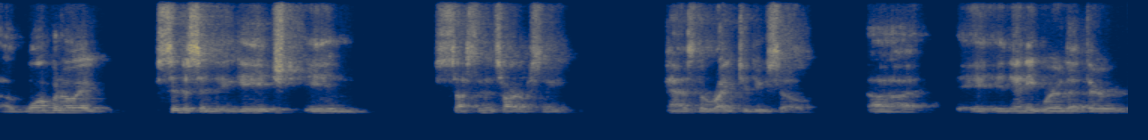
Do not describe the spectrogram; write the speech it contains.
a, Wampanoag citizen engaged in sustenance harvesting has the right to do so, uh, in, in anywhere that they're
